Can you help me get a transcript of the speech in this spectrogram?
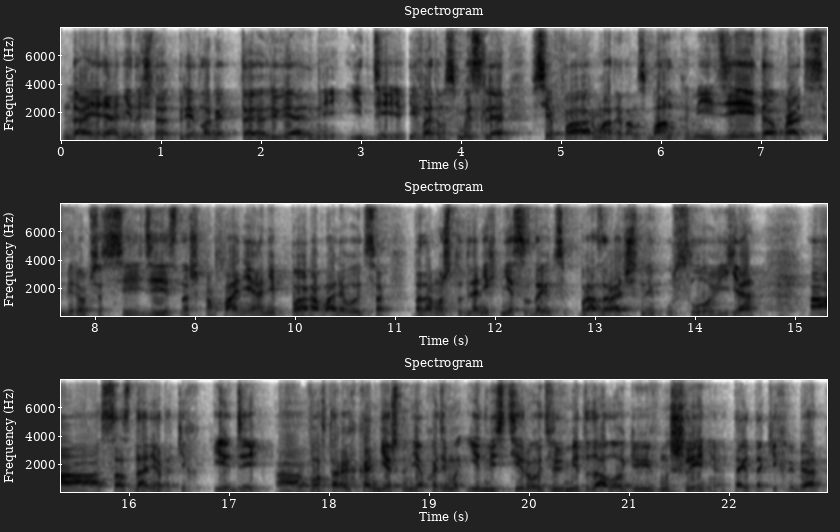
да, и они начинают предлагать тривиальные идеи. И в этом смысле все форматы там с банками идей, давайте соберем сейчас все идеи с нашей компании, они проваливаются, потому что для них не создаются прозрачные условия создания таких идей. А, во-вторых, конечно, необходимо инвестировать в методологию и в мышление таких ребят,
